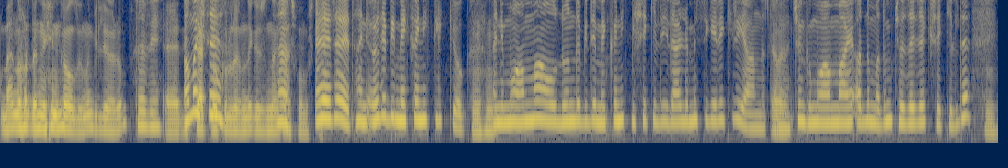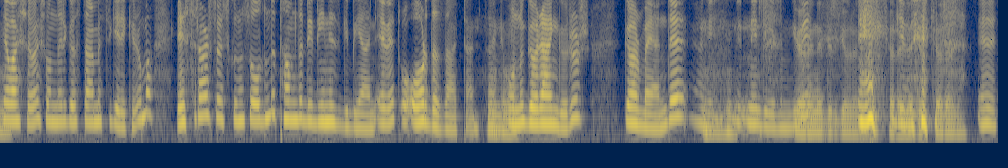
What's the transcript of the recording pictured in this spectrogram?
Ben orada neyin ne olduğunu biliyorum. Tabii. Ee, dikkatli Ama işte, okurların da gözünden ha, kaçmamıştır. Evet evet hani öyle bir mekaniklik yok. Hı hı. Hani muamma olduğunda bir de mekanik bir şekilde ilerlemesi gerekir ya anlatımın. Evet. Çünkü muammayı adım adım çözecek şekilde hı hı. yavaş yavaş onları göstermesi gerekir. Ama esrar söz konusu olduğunda tam da dediğiniz gibi yani evet o orada zaten. Hani hı hı. onu gören görür görmeyen de hani ne diyelim gibi. Görenedir görene, körenedir körene. evet.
